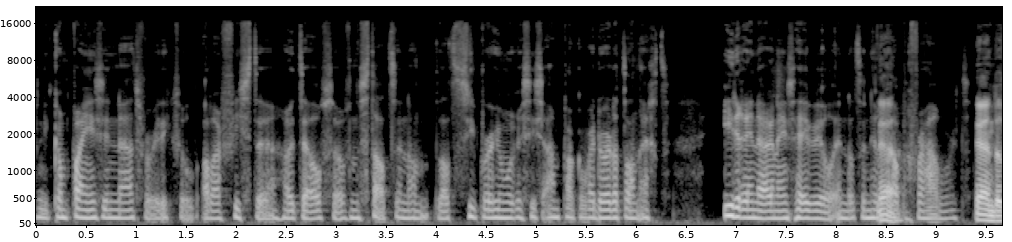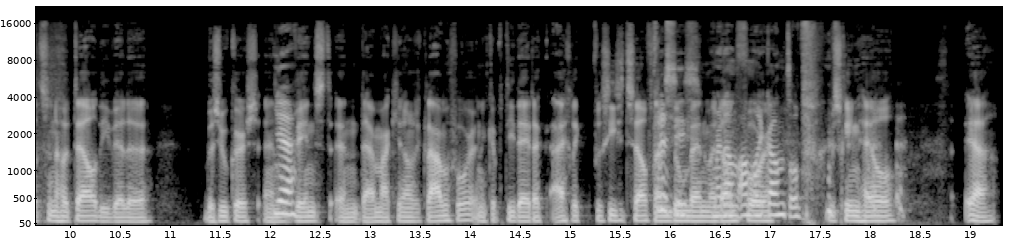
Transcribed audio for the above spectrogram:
van die campagnes inderdaad voor, weet ik veel, allervieste hotel of zo van de stad. En dan dat super humoristisch aanpakken, waardoor dat dan echt iedereen daar ineens heen wil en dat een heel grappig verhaal wordt. Ja, en dat is een hotel die willen bezoekers en winst en daar maak je dan reclame voor. En ik heb het idee dat ik eigenlijk precies hetzelfde precies, aan het doen ben, maar, maar dan, andere voor kant op. Misschien heel, ja,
